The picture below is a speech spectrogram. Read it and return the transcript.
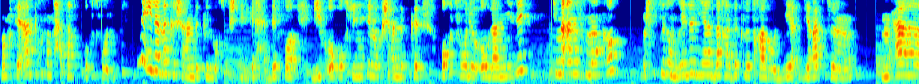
donc c'est important تحطها في portfolio mais الا ما كاش عندك الوقت باش دير حد des fois تجيك opportunité ما كاش عندك portfolio organisé كيما أنا في mon cas رسلت لهم غير le lien vers هذاك le travail directement مع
